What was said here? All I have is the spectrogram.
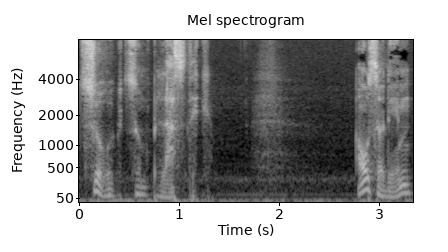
Zurück zum Plastik. Außerdem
